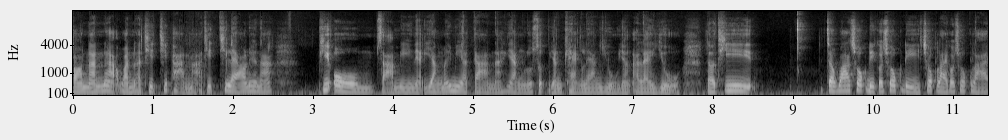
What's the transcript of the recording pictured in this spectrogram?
ตอนนั้นน่ะวันอาทิตย์ที่ผ่านมาอาทิตย์ที่แล้วเนี่ยนะพี่โอมสามีเนี่ยยังไม่มีอาการนะยังรู้สึกยังแข็งแรงอยู่ยังอะไรอยู่ แล้วที่จะว่าโชคดีก็โชคดี โชคร้ายก็โชคร้าย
